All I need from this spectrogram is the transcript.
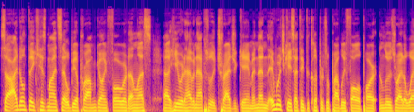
So I don't think his mindset will be a problem going forward unless uh, he would have an absolutely tragic game, and then in which case I think the Clippers would probably fall apart and lose right away.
